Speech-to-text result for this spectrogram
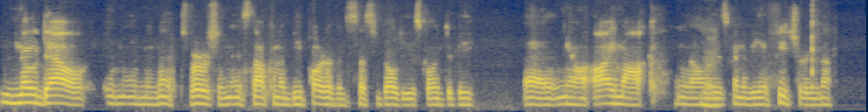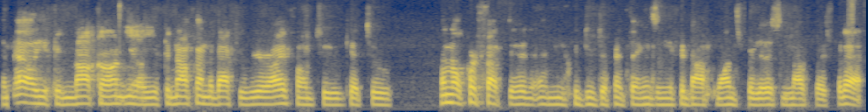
no doubt in, in the next version, it's not going to be part of accessibility. It's going to be, uh, you know, iKnock. You know, Right. it's going to be a feature. You know, and now you can knock on, you know, you can knock on the back of your iPhone to get to, and they'll perfect it, and you could do different things, and you could knock once for this and knock twice for that.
